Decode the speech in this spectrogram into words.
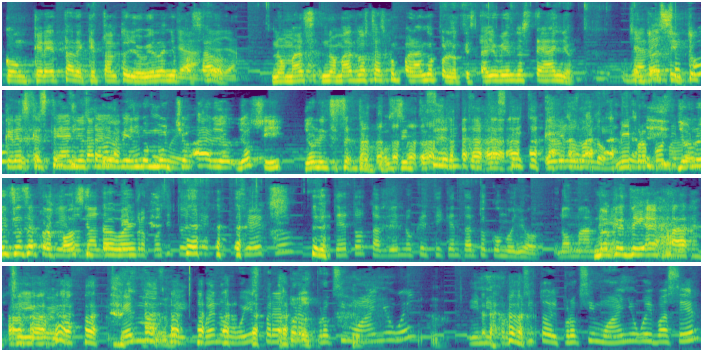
concreta de qué tanto llovió el año Ya, pasado. ya, ya. Nomás, nomás lo estás comparando con lo que está lloviendo este año. ¿Ya Entonces, ves, si tú crees que este año está lloviendo gente, mucho, ah, yo, yo sí, yo no hice ese propósito. Mi propósito. Yo no hice ese propósito, güey. Mi propósito es que Checo y Teto también no critiquen tanto como yo. No mames. No critiqué. Sí, güey. Es más, güey. Bueno, voy a esperar para el próximo año, güey. Y mi propósito del próximo año, güey, va a ser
